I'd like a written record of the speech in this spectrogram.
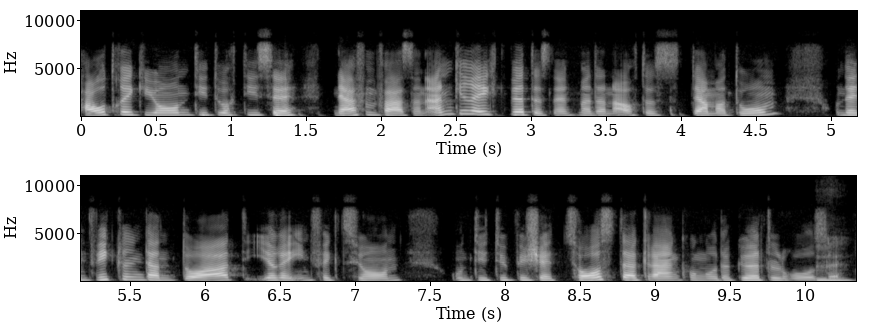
Hautregion, die durch diese Nervenfasern angeregt wird. Das nennt man dann auch das Dermatom und entwickeln dann dort ihre Infektion und die typische Zoster-Erkrankung oder Gürtelrose. Mhm.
